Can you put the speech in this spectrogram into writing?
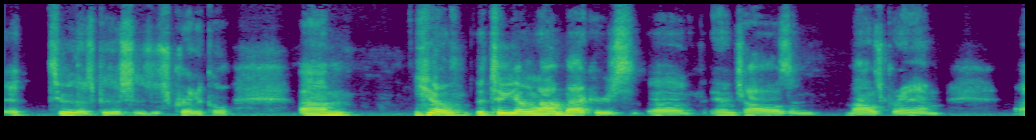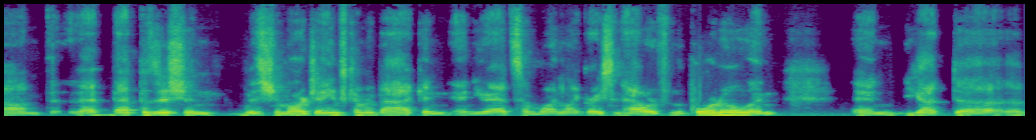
at two of those positions is critical. Um, you know, the two young linebackers, uh, Aaron Chiles and Myles Graham, um, th- that that position with Shamar James coming back, and and you add someone like Grayson Howard from the portal, and and you got uh,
